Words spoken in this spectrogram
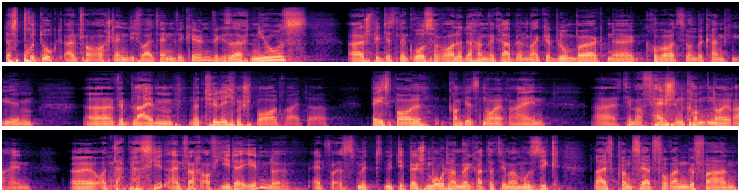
das Produkt einfach auch ständig weiterentwickeln. Wie gesagt, News äh, spielt jetzt eine große Rolle. Da haben wir gerade mit Michael Bloomberg eine Kooperation bekannt gegeben. Äh, wir bleiben natürlich im Sport weiter. Baseball kommt jetzt neu rein. Äh, das Thema Fashion kommt neu rein. Äh, und da passiert einfach auf jeder Ebene etwas. Mit, mit Depeche Mode haben wir gerade das Thema Musik, Live-Konzert vorangefahren.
